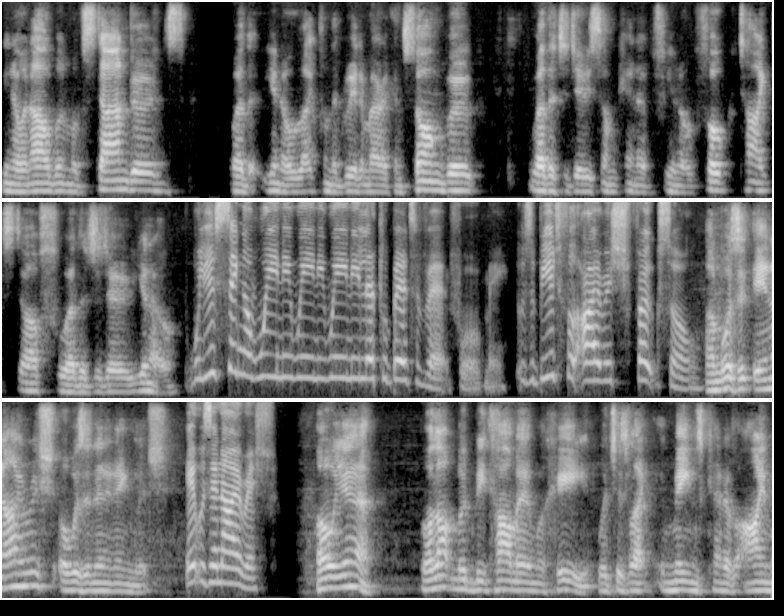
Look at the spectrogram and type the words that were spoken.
you know, an album of standards, whether you know, like from the Great American Songbook, whether to do some kind of you know folk type stuff, whether to do you know Will you sing a weeny, weeny, weeny little bit of it for me? It was a beautiful Irish folk song. And was it in Irish or was it in English? It was in Irish. Oh yeah. Well, that would be Tá mé 'mo shuí, which is like it means kind of I'm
